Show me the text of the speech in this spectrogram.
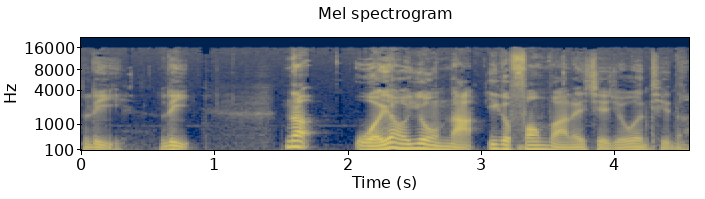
理、利。那我要用哪一个方法来解决问题呢？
